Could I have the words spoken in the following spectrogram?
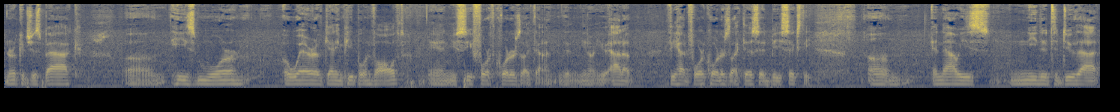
Nurkic is back, um, he's more aware of getting people involved, and you see fourth quarters like that, You know, you add up. If he had four quarters like this, it'd be 60. Um, and now he's needed to do that,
